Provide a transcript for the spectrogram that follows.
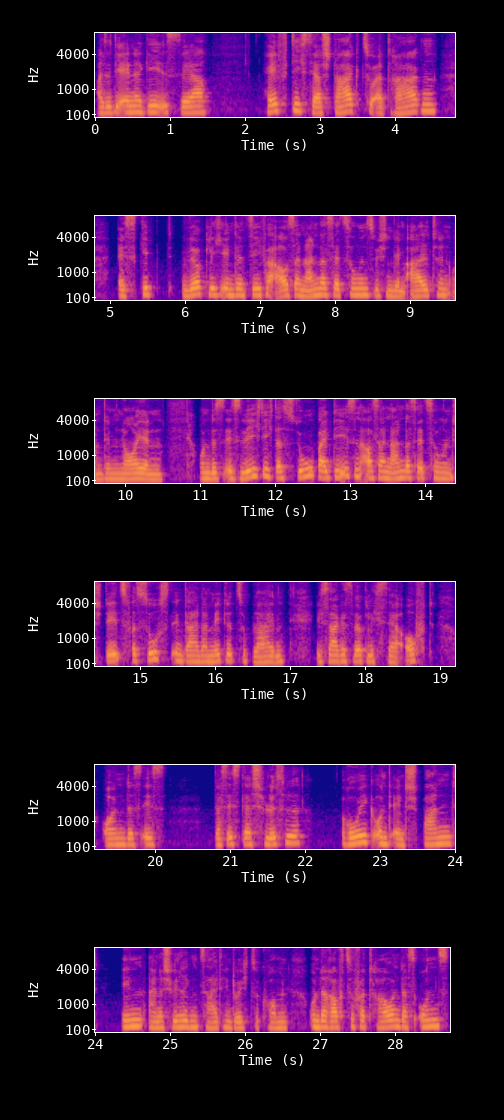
Also die Energie ist sehr heftig, sehr stark zu ertragen. Es gibt wirklich intensive Auseinandersetzungen zwischen dem Alten und dem Neuen. Und es ist wichtig, dass du bei diesen Auseinandersetzungen stets versuchst, in deiner Mitte zu bleiben. Ich sage es wirklich sehr oft und das ist, das ist der Schlüssel, ruhig und entspannt in einer schwierigen Zeit hindurchzukommen und darauf zu vertrauen, dass uns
